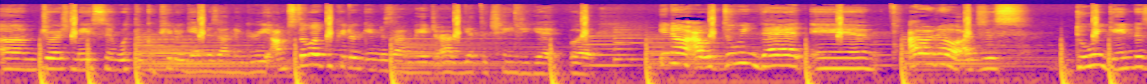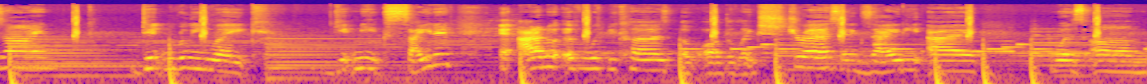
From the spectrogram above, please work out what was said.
um, George Mason with the computer game design degree. I'm still a computer game design major. I have yet to change it yet, but you know, I was doing that, and I don't know. I just doing game design didn't really like get me excited. And I don't know if it was because of all the like stress and anxiety I was um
